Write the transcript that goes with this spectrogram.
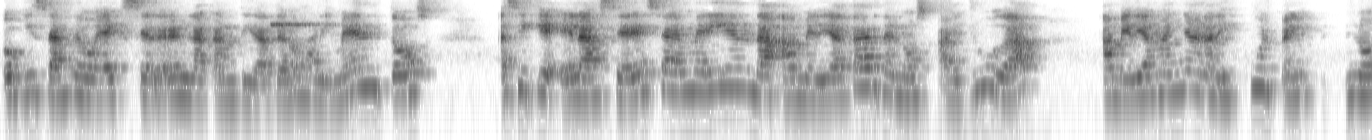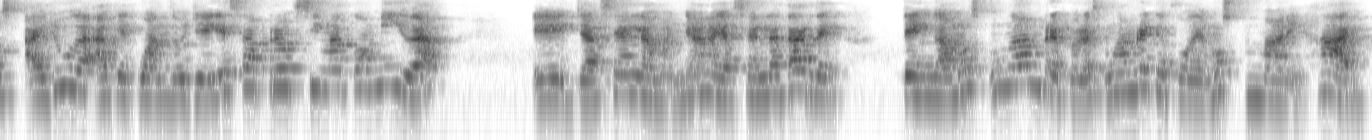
o quizás me voy a exceder en la cantidad de los alimentos Así que el hacer esa merienda a media tarde nos ayuda, a media mañana, disculpen, nos ayuda a que cuando llegue esa próxima comida, eh, ya sea en la mañana, ya sea en la tarde, tengamos un hambre, pero es un hambre que podemos manejar,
